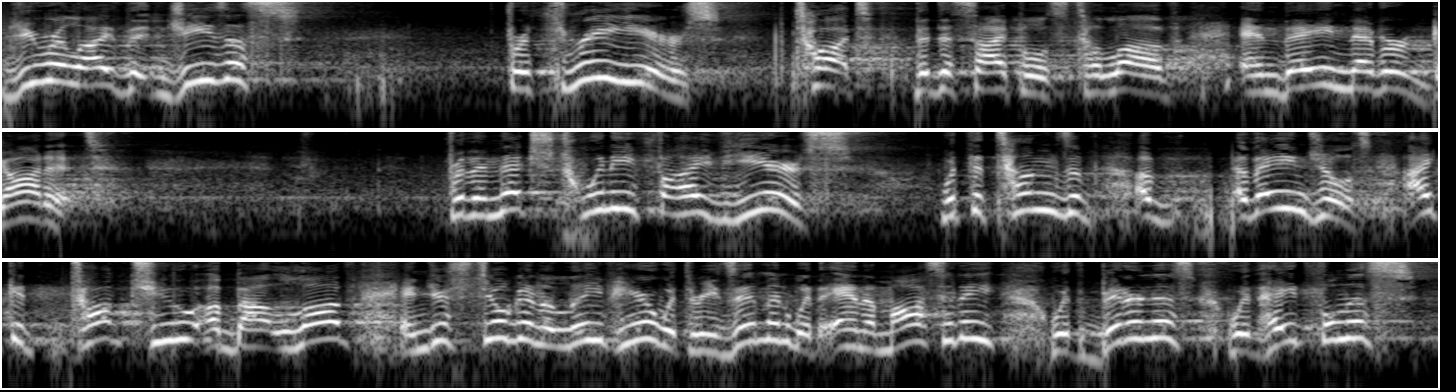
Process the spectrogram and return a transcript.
Do you realize that Jesus, for three years, taught the disciples to love, and they never got it? For the next 25 years, with the tongues of, of, of, angels. I could talk to you about love, and you're still going to leave here with resentment, with animosity, with bitterness, with hatefulness,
